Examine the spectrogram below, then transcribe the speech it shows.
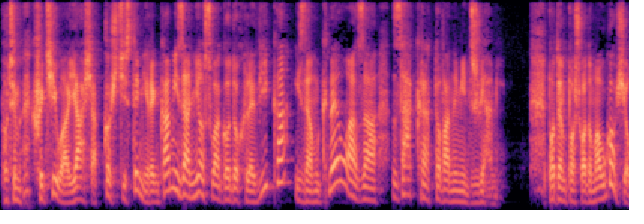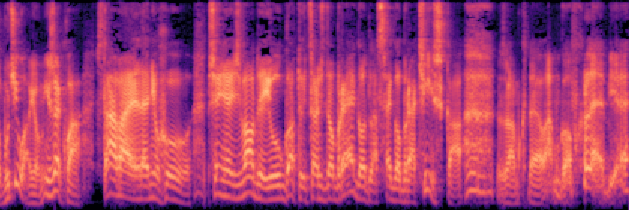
Po czym chwyciła Jasia kościstymi rękami, zaniosła go do chlewika i zamknęła za zakratowanymi drzwiami. Potem poszła do Małgosi, obudziła ją i rzekła: Wstawaj, leniuchu, przynieś wody i ugotuj coś dobrego dla swego braciszka. Zamknęłam go w chlebie,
